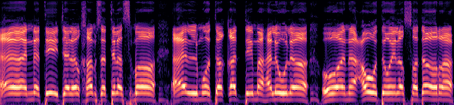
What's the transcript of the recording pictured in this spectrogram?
النتيجة للخمسة الأسماء المتقدمة الأولى ونعود إلى الصدارة.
